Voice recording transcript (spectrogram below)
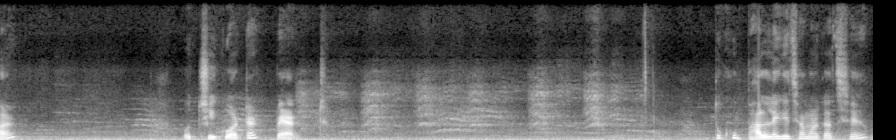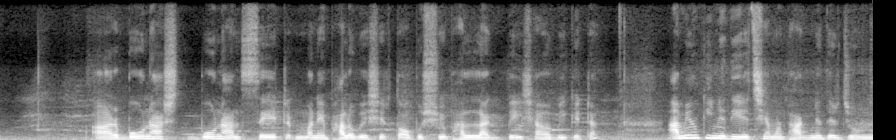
আর ও থ্রি কোয়ার্টার প্যান্ট। তো খুব ভালো লেগেছে আমার কাছে। আর বোন আস, বোন আনছে মানে ভালোবেসে তো অবশ্যই ভালো লাগবেই স্বাভাবিক এটা। আমিও কিনে দিয়েছি আমার ভাগ্নেদের জন্য।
